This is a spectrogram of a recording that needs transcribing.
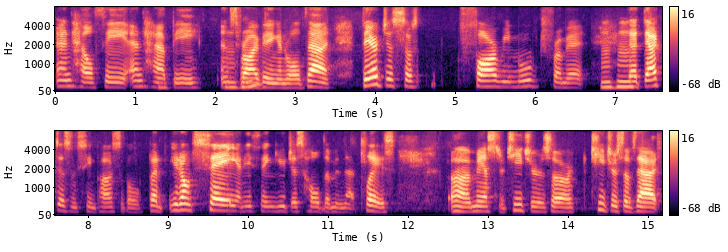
and healthy and happy and Mhm. thriving and all that. They're just so far removed from it Mhm. that that doesn't seem possible. But you don't say anything; you just hold them in that place. Uh, master teachers are teachers of that,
